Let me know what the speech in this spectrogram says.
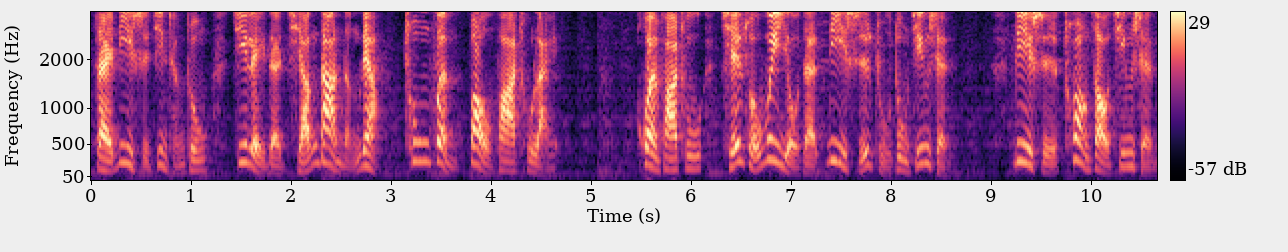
在历史进程中积累的强大能量充分爆发出来，焕发出前所未有的历史主动精神、历史创造精神，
